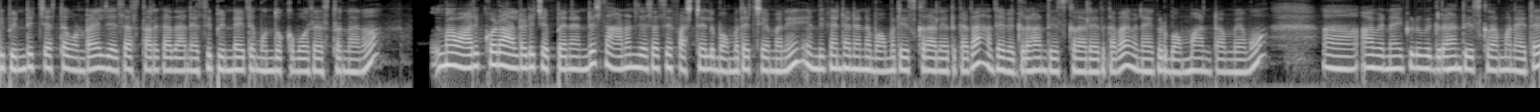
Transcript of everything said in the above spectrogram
ఈ పిండి ఇచ్చేస్తే ఉండ్రాయిలు చేసేస్తారు కదా అనేసి పిండి అయితే ముందు ఒక్క పోసేస్తున్నాను మా వారికి కూడా ఆల్రెడీ చెప్పానండి స్నానం చేసేసి ఫస్ట్ వెళ్ళి బొమ్మ తెచ్చేయమని. ఎందుకంటే నిన్న బొమ్మ తీసుకురాలేదు కదా అదే విగ్రహం తీసుకురాలేదు కదా వినాయకుడు బొమ్మ అంటాం మేము. ఆ, ఆ వినాయకుడు విగ్రహం తీసుకురమ్మని అయితే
